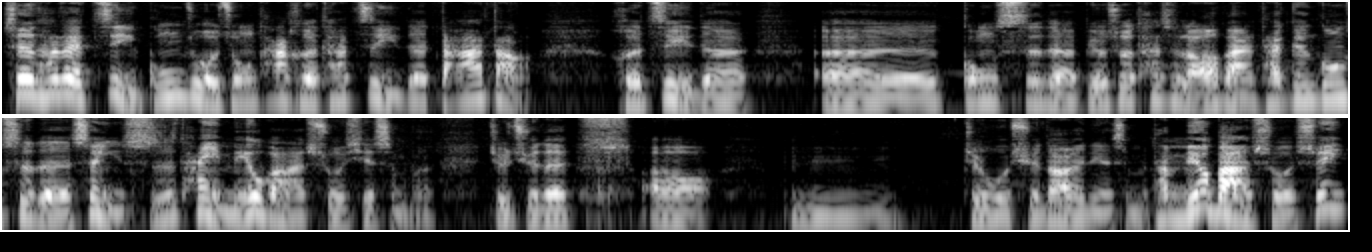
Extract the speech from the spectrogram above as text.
甚至他在自己工作中，他和他自己的搭档和自己的呃公司的，比如说他是老板，他跟公司的摄影师，他也没有办法说些什么，就觉得哦，嗯，就是我学到了点什么，他没有办法说。所以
